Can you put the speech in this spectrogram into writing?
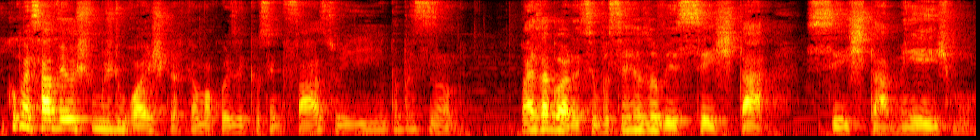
E começar a ver os filmes do Oscar, que é uma coisa que eu sempre faço e tô precisando. Mas agora, se você resolver sextar, sextar mesmo,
